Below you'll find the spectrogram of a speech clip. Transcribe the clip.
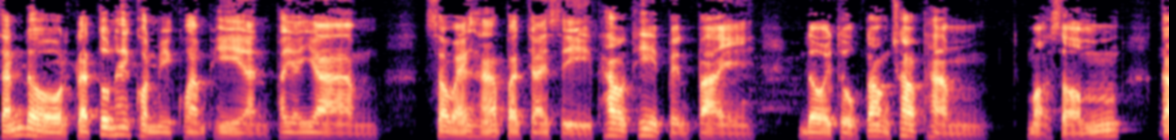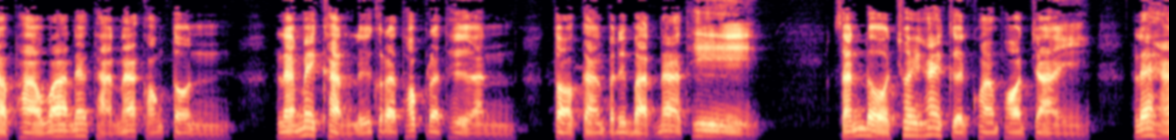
สันโดษกระตุ้นให้คนมีความเพียร พยายามแสวงหาปัจจัยสี่เท่าที่เป็นไป โดยถูกต้องชอบธรรม เหมาะสม กับภาวะและฐานะของตน และไม่ขัดหรือกระทบกระเทือน ต่อการปฏิบัติหน้าที่ สันโดษช่วยให้เกิดความพอใจ และหา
